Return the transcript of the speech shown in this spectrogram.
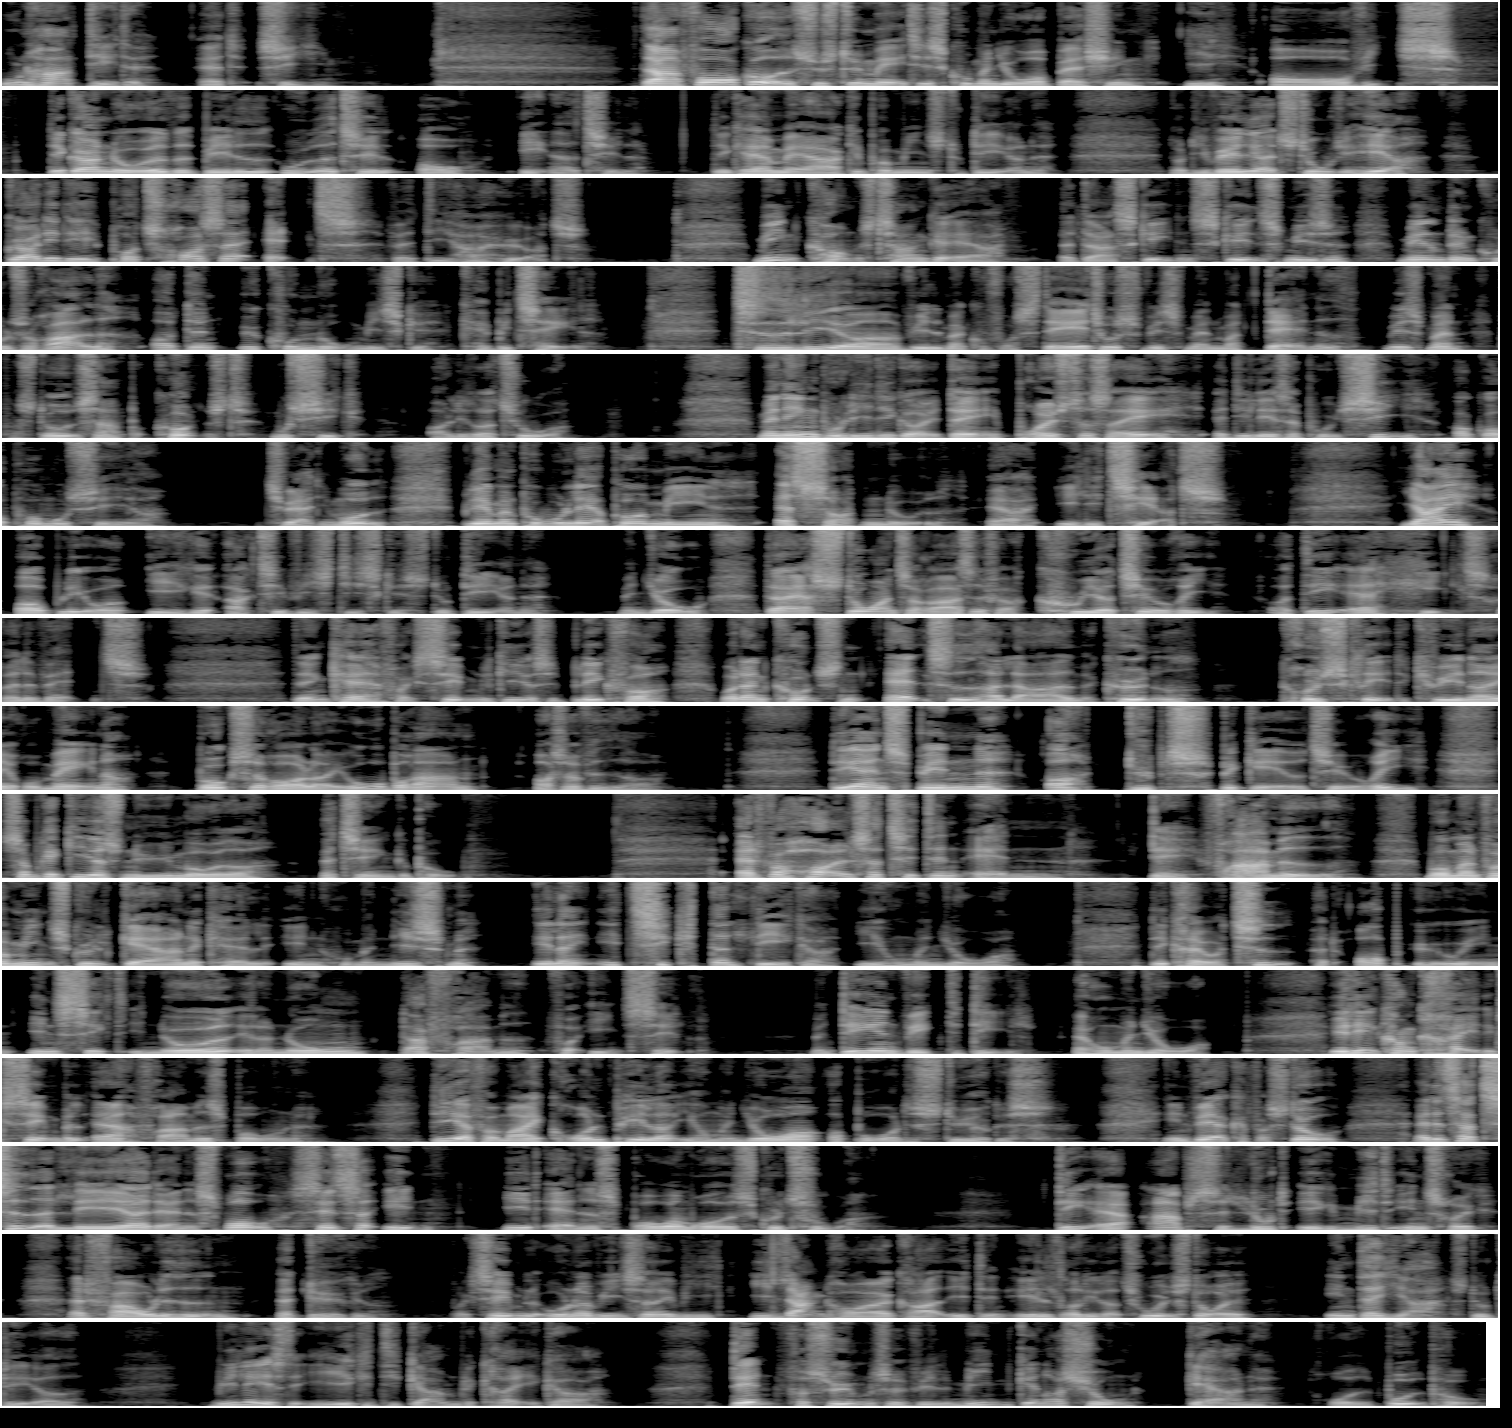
Hun har dette at sige. Der er foregået systematisk humaniora-bashing i årevis. Det gør noget ved billedet udadtil og indadtil. Det kan jeg mærke på mine studerende. Når de vælger et studie her, gør de det på trods af alt, hvad de har hørt. Min kongstanke er, at der er sket en skilsmisse mellem den kulturelle og den økonomiske kapital. Tidligere ville man kunne få status, hvis man var dannet, hvis man forstod sig på kunst, musik og litteratur. Men ingen politikere i dag bryster sig af, at de læser poesi og går på museer. Tværtimod bliver man populær på at mene, at sådan noget er elitært. Jeg oplever ikke aktivistiske studerende. Men jo, der er stor interesse for queer-teori, og det er helt relevant. Den kan for eksempel give os et blik for, hvordan kunsten altid har leget med kønnet, krydsklædte kvinder i romaner, bukseroller i operaen osv. Det er en spændende og dybt begavet teori, som kan give os nye måder at tænke på. At forholde sig til den anden, det fremmede, må man for min skyld gerne kalde en humanisme eller en etik, der ligger i humaniora. Det kræver tid at opøve en indsigt i noget eller nogen, der er fremmed for en selv. Men det er en vigtig del af humaniora. Et helt konkret eksempel er fremmedsprogene. De er for mig grundpiller i humaniora og burde styrkes. En hver kan forstå, at det tager tid at lære et andet sprog, sætte sig ind i et andet sprogområdes kultur. Det er absolut ikke mit indtryk, at fagligheden er dykket. For eksempel underviser vi i langt højere grad i den ældre litteraturhistorie, end da jeg studerede. Vi læste ikke de gamle grækere. Den forsømmelse ville min generation gerne råde bod på.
